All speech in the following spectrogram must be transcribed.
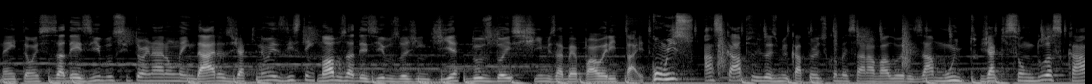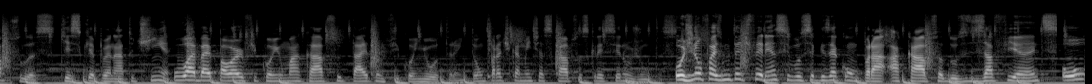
Né? Então esses adesivos se tornaram lendários, já que não existem novos adesivos hoje em dia dos dois times, Power e Titan. Com isso, as cápsulas de 2014 começaram a valorizar muito, já que são duas cápsulas que esse campeonato tinha. O Power ficou em uma cápsula, o Titan ficou em outra. Então praticamente as cápsulas cresceram juntas. Hoje não faz muita diferença se você quiser comprar a cápsula dos desafiantes ou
